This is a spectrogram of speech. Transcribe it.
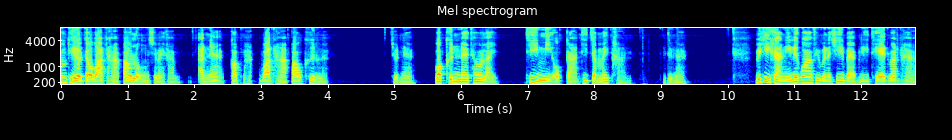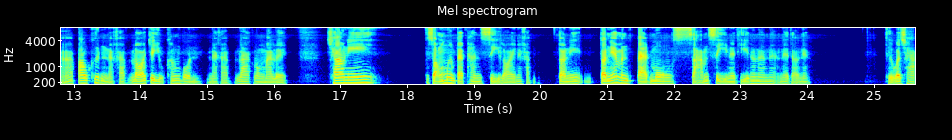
ทุกทีเราจะวัดหาเป้าลงใช่ไหมครับ อันเนี้ยก็วัดหาเป้าขึ้นแล้วชุดเนี้ยว่าขึ้นได้เท่าไหร่ที่มีโอกาสที่จะไม่ผ่านดูนะ วิธีการนี้เรียกว่าฟิบน a c ชีแบบรีเทสวัดหาเป้าขึ้นนะครับล้อจะอยู่ข้างบนนะครับ ลากลงมาเลย เช้านี้ 28,400 นะครับ ตอนนี้ตอนนี้มัน8โมง34นาทีเท่านั้นนะในตอนเนี้ยถือว่าเช้า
